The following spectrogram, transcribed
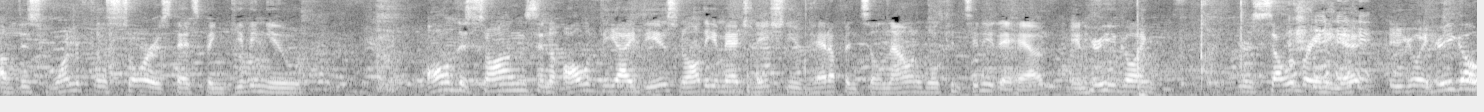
of this wonderful source that's been giving you all the songs and all of the ideas and all the imagination you've had up until now and will continue to have. And here you're going, you're celebrating it. You're going, here you go.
